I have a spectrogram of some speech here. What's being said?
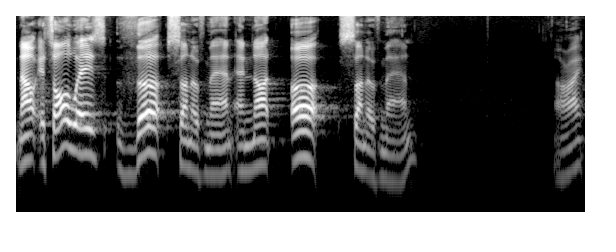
Now it's always the Son of Man and not a Son of Man. All right?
